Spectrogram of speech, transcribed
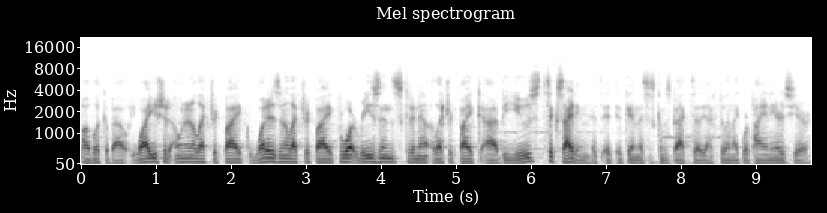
public about why you should own an electric bike, what is an electric bike, for what reasons could an electric bike uh, be used. It's exciting. It, it, again, this comes back to yeah, feeling like we're pioneers here.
